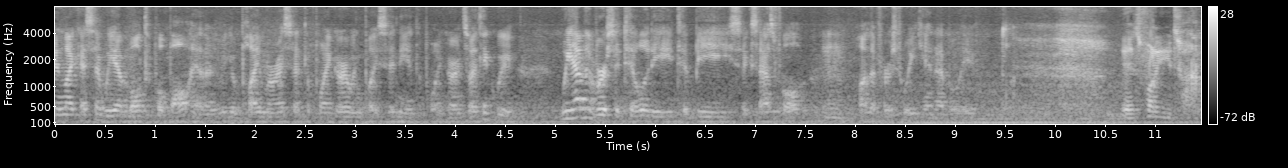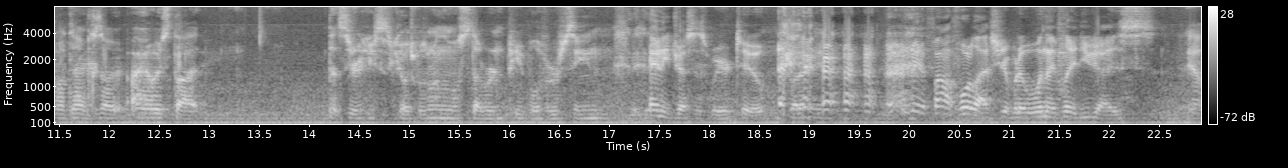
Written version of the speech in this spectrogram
and like I said, we have multiple ball handlers. We can play Marissa at the point guard. We can play Sydney at the point guard. So I think we. We have the versatility to be successful on the first weekend, I believe. Yeah, it's funny you talk about that because I, I always thought that Syracuse's coach was one of the most stubborn people I've ever seen. and he dresses weird too. But I mean, they made a Final Four last year, but when they played you guys, Yeah.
